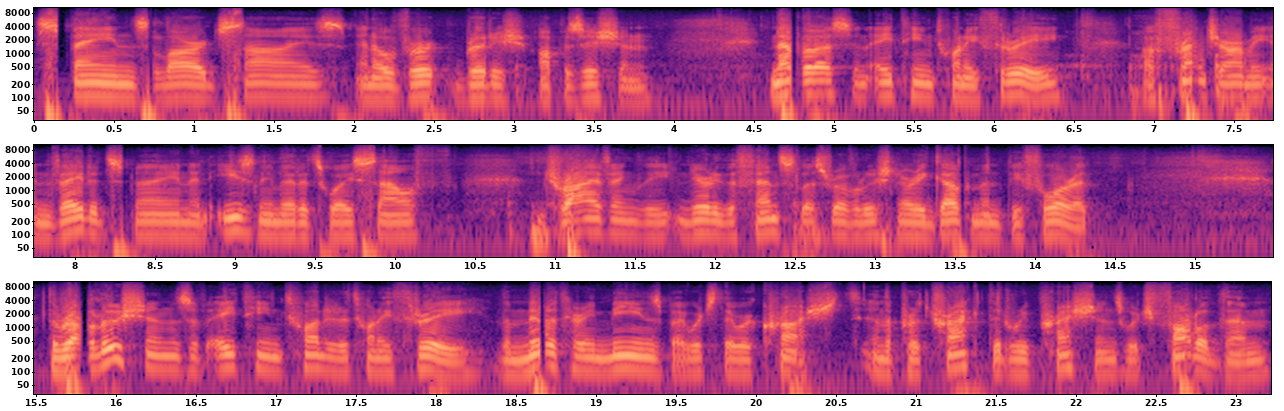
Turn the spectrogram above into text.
Spain's large size, and overt British opposition. Nevertheless, in 1823, a French army invaded Spain and easily made its way south driving the nearly defenseless revolutionary government before it. The revolutions of 1820 to 23, the military means by which they were crushed, and the protracted repressions which followed them,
